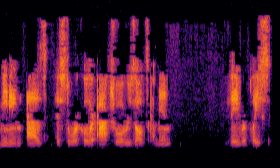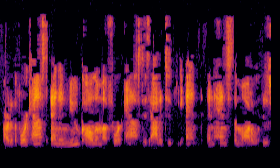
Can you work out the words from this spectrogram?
meaning as historical or actual results come in, they replace part of the forecast and a new column of forecast is added to the end, and hence the model is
